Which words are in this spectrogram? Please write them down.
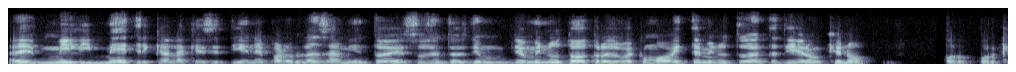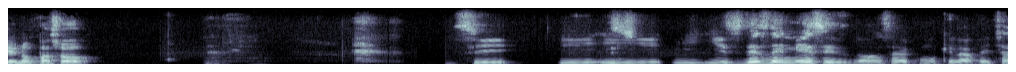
eh, milimétrica la que se tiene para un lanzamiento de estos, entonces de un, minuto a otro, eso fue como 20 minutos antes dijeron que no, ¿por, ¿por qué no pasó? Sí, y, y, es desde meses, ¿no? O sea, como que la fecha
